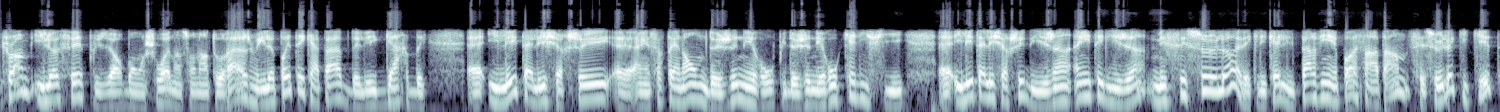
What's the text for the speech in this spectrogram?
Trump, il a fait plusieurs bons choix dans son entourage, mais il n'a pas été capable de les garder. Euh, il est allé chercher euh, un certain nombre de généraux, puis de généraux qualifiés. Euh, il est allé chercher des gens intelligents, mais c'est ceux-là avec lesquels il parvient pas à s'entendre, c'est ceux-là qui quittent,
